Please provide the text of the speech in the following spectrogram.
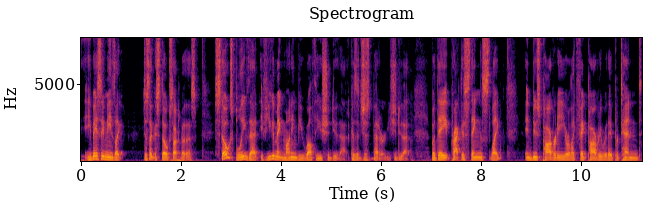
he basically means like just like Stoics talked about this Stoics believe that if you can make money and be wealthy you should do that because it's just better you should do that but they practice things like induced poverty or like fake poverty where they pretend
